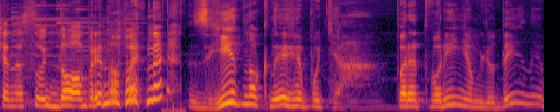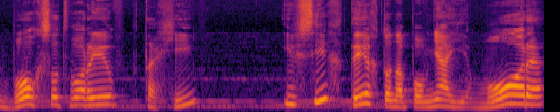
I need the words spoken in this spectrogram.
чи несуть добрі новини. Згідно книги буття, перед творінням людини Бог сотворив птахів і всіх тих, хто наповняє море,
